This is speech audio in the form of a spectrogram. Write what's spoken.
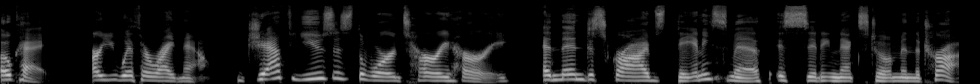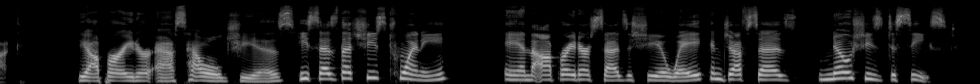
"Okay, are you with her right now?" Jeff uses the words hurry hurry and then describes Dani Smith is sitting next to him in the truck. The operator asks how old she is. He says that she's 20 and the operator says is she awake and Jeff says no she's deceased.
